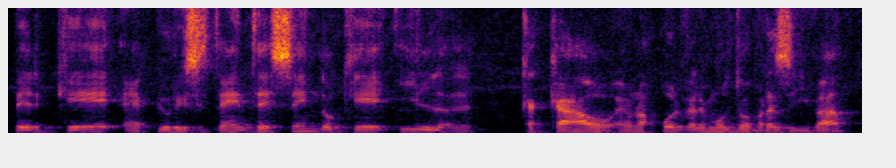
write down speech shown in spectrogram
perché è più resistente, essendo che il eh, cacao è una polvere molto abrasiva,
